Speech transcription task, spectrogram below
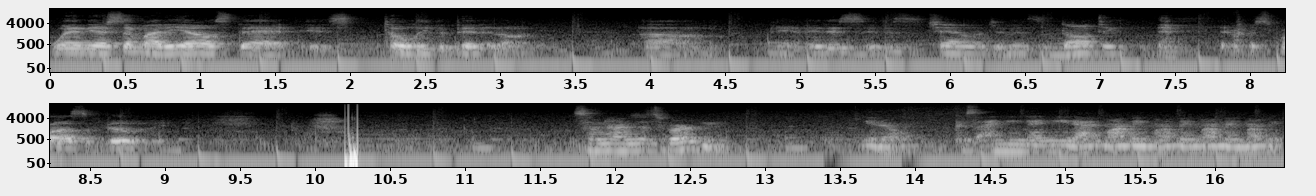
when there's somebody else that is totally dependent on you. Um, and it is it is a challenge and it's a daunting responsibility. Sometimes it's a burden, you know, because I need, I need, I mommy, mommy, mommy, mommy.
